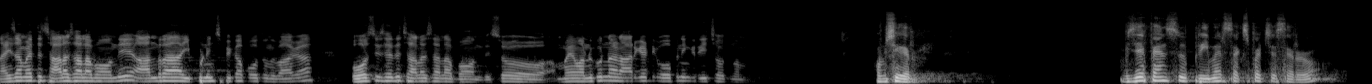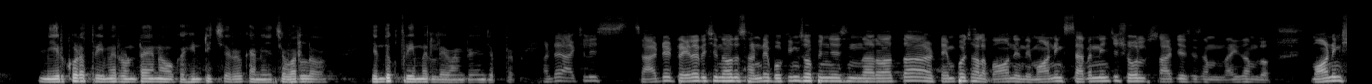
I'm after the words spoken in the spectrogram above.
Nizam అయితే చాలా చాలా బాగుంది. ఆంధ్ర ఇప్పటి నుంచి పికప్ అవుతుంది బాగా. ఓవర్సీస్ అయితే చాలా చాలా బాగుంది. సో మేము అనుకున్న టార్గెట్ ఓపెనింగ్ రీచ్ అవుతున్నాం. వంశీ గారు విజయ్ ఫ్యాన్స్ ప్రీమియర్స్ ఎక్స్పెక్ట్ చేశారు. మీరు కూడా ప్రీమియర్ ఉంటాయని ఒక హింట్ ఇచ్చారు. కానీ చివరిలో ఎందుకు ప్రీమియర్ లేవంటే ఏం చెప్తారు. అంటే యాక్చువల్లీ సాటర్డే ట్రైలర్ ఇచ్చిన తర్వాత సండే బుకింగ్స్ ఓపెన్ చేసిన తర్వాత టెంపో చాలా బాగుంది మార్నింగ్ సెవెన్ నుంచి షోలు స్టార్ట్ చేసేసాం నైజాంలో. మార్నింగ్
